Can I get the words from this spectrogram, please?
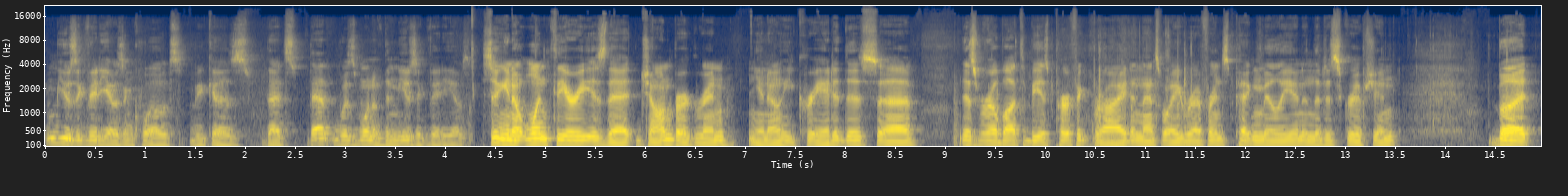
music videos in quotes because that's that was one of the music videos. So you know, one theory is that John Bergeron, you know, he created this uh, this robot to be his perfect bride, and that's why he referenced Peg in the description. But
